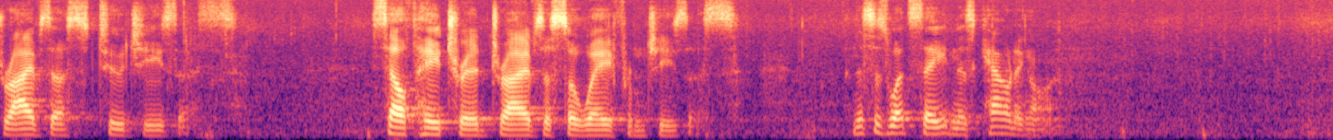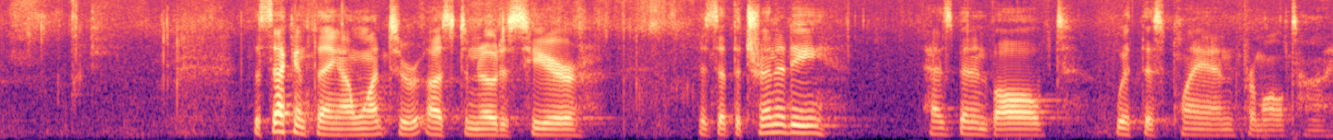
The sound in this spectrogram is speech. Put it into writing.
drives us to Jesus. Self hatred drives us away from Jesus. And this is what Satan is counting on. The second thing I want to, us to notice here is that the Trinity has been involved with this plan from all time.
